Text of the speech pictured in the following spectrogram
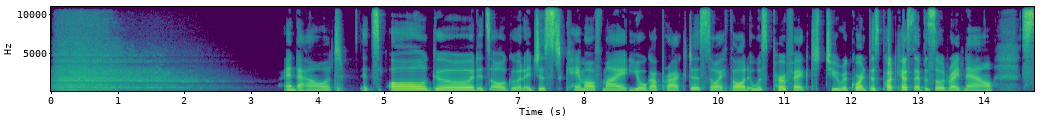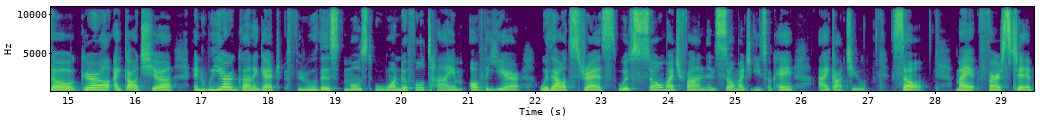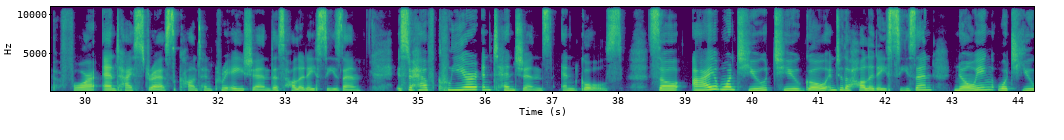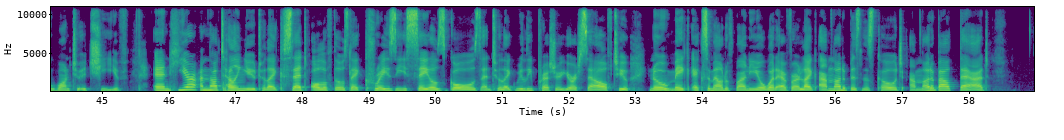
and out. It's all good. It's all good. I just came off my yoga practice, so I thought it was perfect to record this podcast episode right now. So, girl, I got you, and we are gonna get through this most wonderful time of the year without stress, with so much fun and so much ease, okay? I got you. So, my first tip for anti stress content creation this holiday season is to have clear intentions and goals. So, I want you to go into the holiday season knowing what you want to achieve. And here I'm not telling you to like set all of those like crazy sales goals and to like really pressure yourself to, you know, make X amount of money or whatever. Like, I'm not a business coach, I'm not about that.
